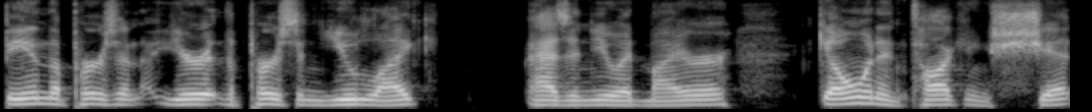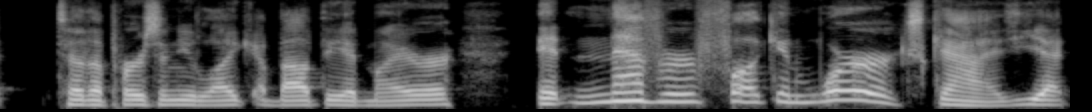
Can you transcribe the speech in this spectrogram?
being the person you're the person you like as a new admirer, going and talking shit to the person you like about the admirer, it never fucking works, guys. Yet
